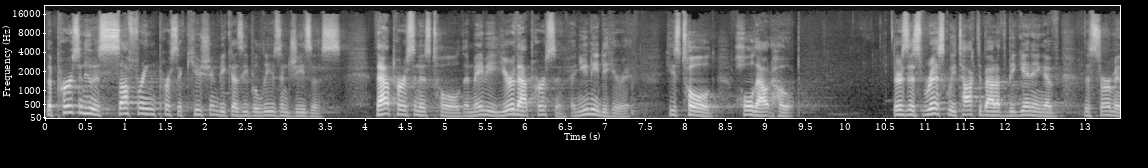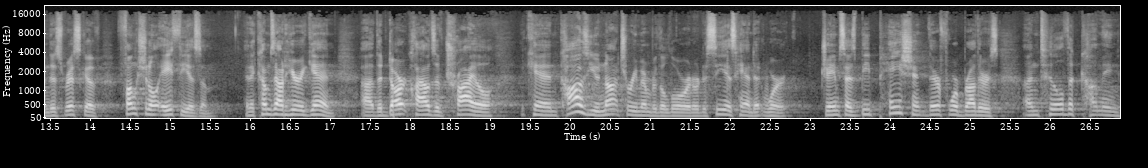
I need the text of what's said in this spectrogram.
the person who is suffering persecution because he believes in Jesus. That person is told, and maybe you're that person and you need to hear it. He's told, hold out hope. There's this risk we talked about at the beginning of the sermon, this risk of functional atheism. And it comes out here again. Uh, the dark clouds of trial can cause you not to remember the Lord or to see his hand at work. James says, Be patient, therefore, brothers, until the coming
